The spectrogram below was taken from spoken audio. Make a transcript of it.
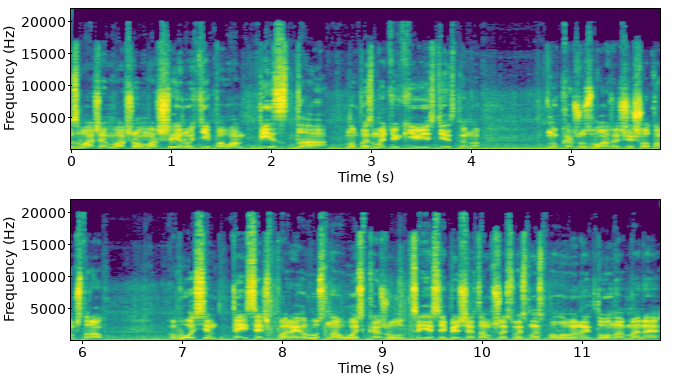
зважимо вашу машину, типа вам пізда. Ну, без матюків, звісно. Ну кажу, зважиш, і що там штраф? 8 тисяч перегруз на ось, кажу, це якщо більше там щось 8,5 тонн. А в мене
